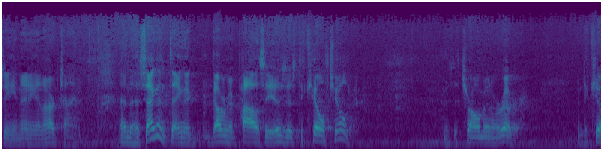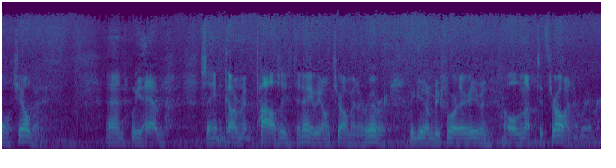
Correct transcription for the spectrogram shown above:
seen any in our time. And the second thing that government policy is, is to kill children, is to throw them in a river and to kill children. And we have same government policies today. We don't throw them in a river. We get them before they're even old enough to throw in a river.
